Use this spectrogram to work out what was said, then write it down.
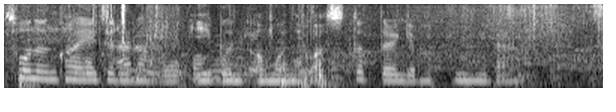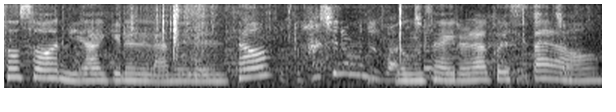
손은 과일질을 하고 입은 어머니와 수다 떨기 바쁩니다. 소소한 이야기를 나누면서 하시는 분들도 많죠? 농사일을 하고 있어요.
